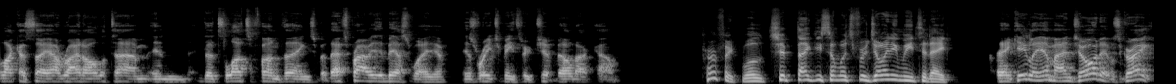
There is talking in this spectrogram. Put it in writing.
like I say, I write all the time, and that's lots of fun things. But that's probably the best way to, is reach me through chipbell.com. Perfect. Well, Chip, thank you so much for joining me today. Thank you, Liam. I enjoyed it. It was great.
